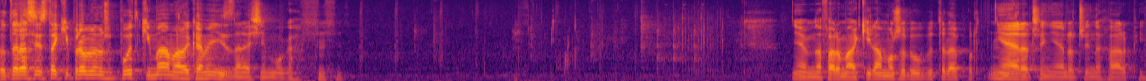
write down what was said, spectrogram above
To teraz jest taki problem, że płytki mam, ale kamieni znaleźć nie mogę. Nie wiem, na farmę Akila może byłby teleport? Nie, raczej nie, raczej na Harpii.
